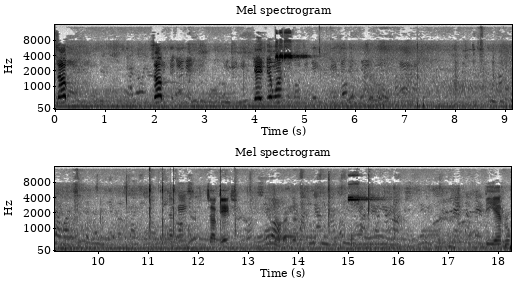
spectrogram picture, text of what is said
Sup. Sup. Gabe, get one. Okay. Gage. Good job back there. Fierro.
